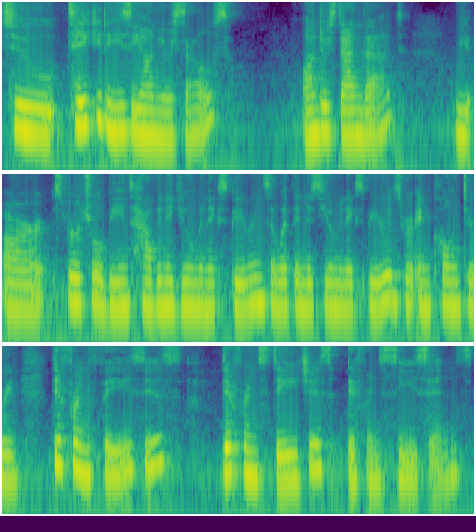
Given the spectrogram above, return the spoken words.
to take it easy on yourselves. Understand that we are spiritual beings having a human experience, and within this human experience, we're encountering different phases, different stages, different seasons.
